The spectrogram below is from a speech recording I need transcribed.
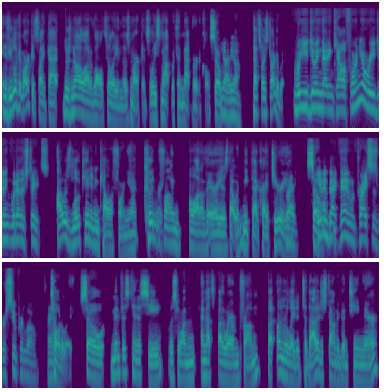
And if you look at markets like that, there's not a lot of volatility in those markets, at least not within that vertical. So Yeah, yeah. That's what I started with. Were you doing that in California, or were you doing what other states? I was located in California, couldn't Right. find a lot of areas that would meet that criteria. Right. So Even back then, when prices were super low. Right? Totally. So Memphis, Tennessee was one, and that's by the way I'm from, but unrelated to that, I just found a good team there.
